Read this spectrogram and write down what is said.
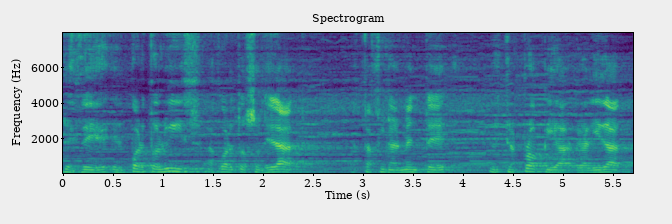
desde el Puerto Luis a Puerto Soledad hasta finalmente nuestra propia realidad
